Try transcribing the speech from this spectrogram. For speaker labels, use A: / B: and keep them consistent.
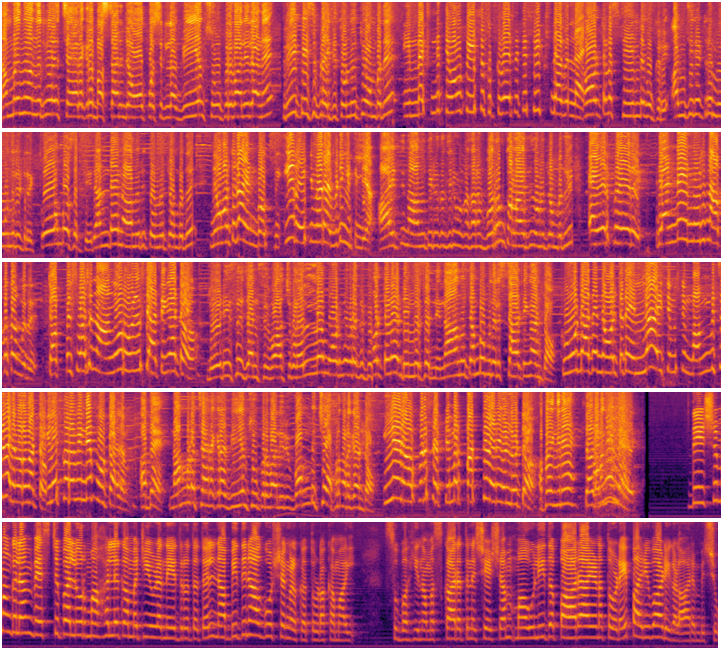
A: നമ്മളിന്ന് വന്നിട്ടുള്ള ചേലക്കര ബസ് സ്റ്റാൻഡിന്റെ ഓപ്പോസിറ്റുള്ള വി എം സൂപ്പർ വാലിയിലാണ് ത്രീ പീസ് പ്ലേറ്റ് തൊണ്ണൂറ്റി ഒമ്പത്
B: ഇമ്പെക്സിന്റെ two piece cookware set six double nine
A: total സ്റ്റീലിന്റെ കുക്കർ അഞ്ച് ലിറ്റർ മൂന്ന് ലിറ്റർ കോംബോ സെറ്റ് രണ്ട് നാനൂറ്റി തൊണ്ണൂറ്റി ഒമ്പത്
B: നോട്ടഡ് അയൺ ബോക്സ് ഈ റേറ്റിന് വേറെ എവിടെ കിട്ടില്ല.
A: ആയിരത്തി നാനൂറ്റി ഇരുപത്തി അഞ്ചിന് കൊടുക്കുന്ന സാധനം വെറും തൊള്ളായിരത്തി തൊണ്ണൂറ്റി ഒമ്പത്
B: എയർ ഫ്രയർ രണ്ട് ഇരുന്നൂറ്റി നാപ്പത്തി ഒമ്പത് കപ്പിൾസ് വാച്ച് നാനൂറ് രൂപ സ്റ്റാർട്ടിംഗ് ആട്ടോ.
A: ലേഡീസ് ജെന്റ്സ് വാച്ചുകൾ എല്ലാം മോഡലും ഇവിടെ കിട്ടും. ടോട്ടൽ ഡിന്നർ സെറ്റിന് നാനൂറ്റമ്പത് മുതൽ സ്റ്റാർട്ടിംഗ് ആണ് കേട്ടോ
B: കൂടാതെ നോട്ടുടെ എല്ലാ ഐറ്റംസിനും വമ്പിച്ച വില കുറവാട്ടോ. വിലക്കുറവിന്റെ പൂക്കാലം.
A: അതെ നമ്മുടെ ചേലക്കര വി എം സൂപ്പർ വാലിയിൽ വമ്പിച്ച ഓഫർ നടക്കാൻ കേട്ടോ
B: ഈ ഒരു ഓഫർ സെപ്റ്റംബർ പത്ത് വരെ ഉള്ളൂ കേട്ടോ
A: അപ്പൊ എങ്ങനെ?
B: തുടങ്ങല്ലേ?
C: ദേശമംഗലം വെസ്റ്റ് പല്ലൂർ മഹല്ല് കമ്മിറ്റിയുടെ നേതൃത്വത്തിൽ നബിദിനാഘോഷങ്ങൾക്ക് തുടക്കമായി. സുബഹി നമസ്കാരത്തിന് ശേഷം മൗലീദ പാരായണത്തോടെ പരിപാടികൾ ആരംഭിച്ചു.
